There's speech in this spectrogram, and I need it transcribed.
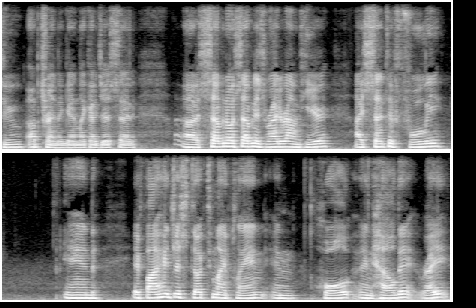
to uptrend again, like I just said. Uh, 707 is right around here. I sent it fully. And if I had just stuck to my plan and hold and held it, right?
